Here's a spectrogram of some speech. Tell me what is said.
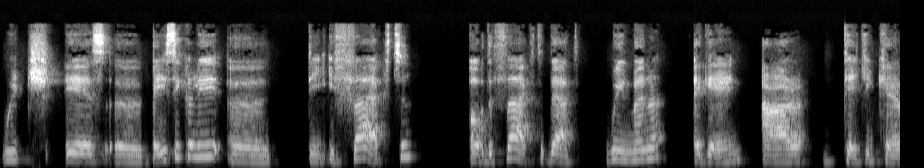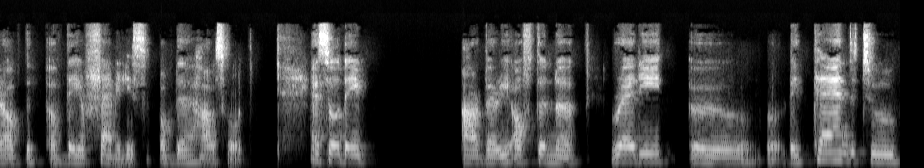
which is uh, basically uh, the effect of the fact that women again are taking care of the, of their families of the household and so they are very often uh, ready. Uh, they tend to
